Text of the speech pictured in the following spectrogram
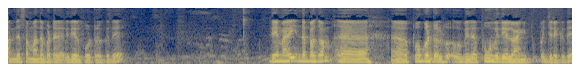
அந்த சம்மந்தப்பட்ட விதைகள் போட்டிருக்குது. இதே மாதிரி இந்த பக்கம் பூக்கொண்டோல் வித பூ விதைகள் வாங்கி வச்சிருக்குது.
